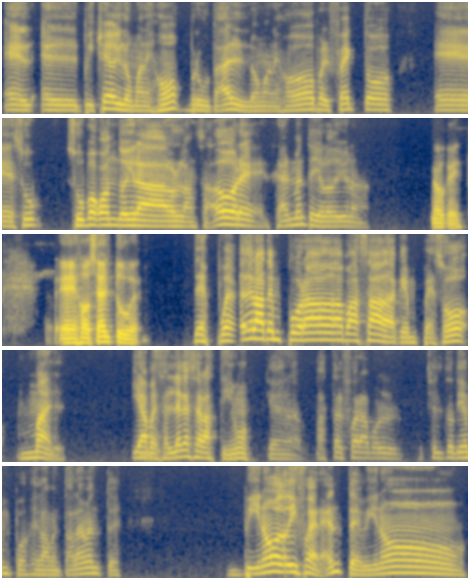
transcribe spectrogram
el, el picheo y lo manejó brutal, lo manejó perfecto, eh, su- supo cuándo ir a los lanzadores, realmente yo lo doy una. Ok. Eh, José Altuve. Después de la temporada pasada que empezó mal, y a pesar de que se lastimó, que va a estar fuera por cierto tiempo, y lamentablemente, vino diferente, vino,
